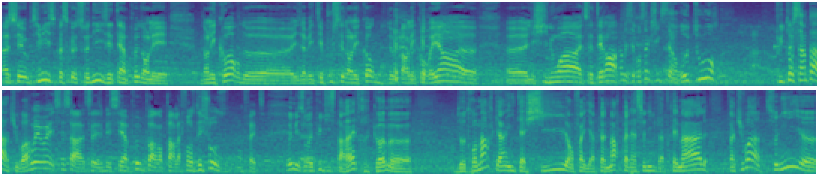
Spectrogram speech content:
assez optimiste parce que Sony, ils étaient un peu dans les dans les cordes, euh, ils avaient été poussés dans les cordes de, par les Coréens, euh, euh les Chinois, etc. Non, mais c'est pour ça que je dis que c'est un retour plutôt sympa, tu vois. Oui, oui, c'est ça. Mais c'est un peu par, par la force des choses, en fait. Oui, mais ils auraient pu disparaître comme euh, d'autres marques, hein, Hitachi, enfin, il y a plein de marques, Panasonic va très mal. Enfin, tu vois, Sony euh,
